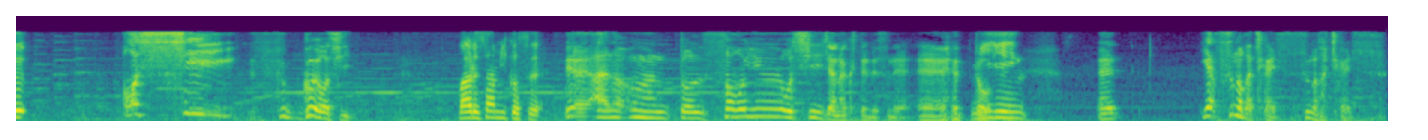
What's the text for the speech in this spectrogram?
惜しいすっごい惜しい。バルサミコ酢。いや、あの、うーんと、そういう惜しいじゃなくてですね、えーっと、みりん。えいや、酢のが近いです。酢のが近いです。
